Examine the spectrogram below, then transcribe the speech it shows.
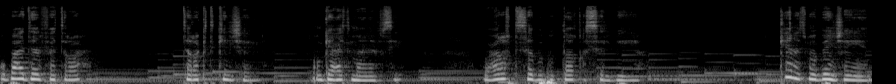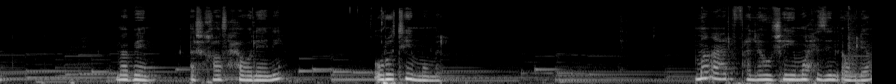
وبعد هالفترة تركت كل شيء وقعدت مع نفسي وعرفت سبب الطاقة السلبية. كانت ما بين شيئين. ما بين أشخاص حواليني وروتين ممل. ما أعرف هل هو شيء محزن أو لا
